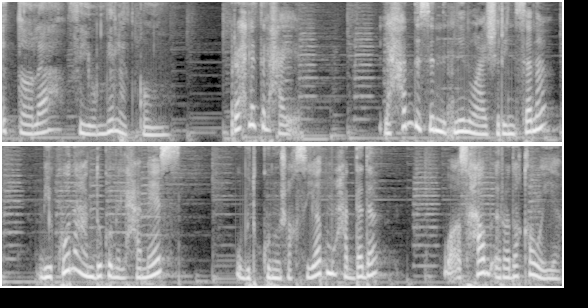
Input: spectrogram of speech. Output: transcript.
الطالع في يوم ميلادكم. رحلة الحياة لحد سن 22 سنة بيكون عندكم الحماس وبتكونوا شخصيات محددة وأصحاب إرادة قوية.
